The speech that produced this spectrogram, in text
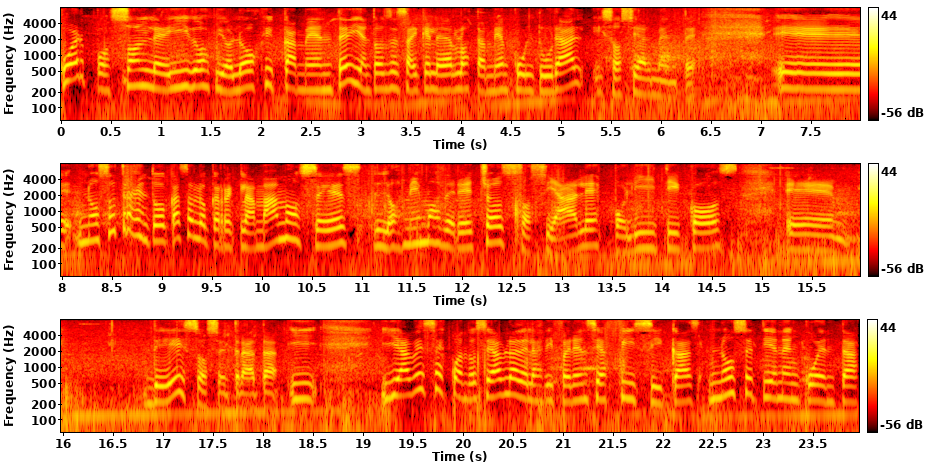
cuerpos son leídos biológicamente y entonces hay que leerlos también cultural y socialmente. Eh, nosotras en todo caso lo que reclamamos es los mismos derechos sociales, políticos, eh, de eso se trata. Y, y a veces cuando se habla de las diferencias físicas no se tiene en cuenta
